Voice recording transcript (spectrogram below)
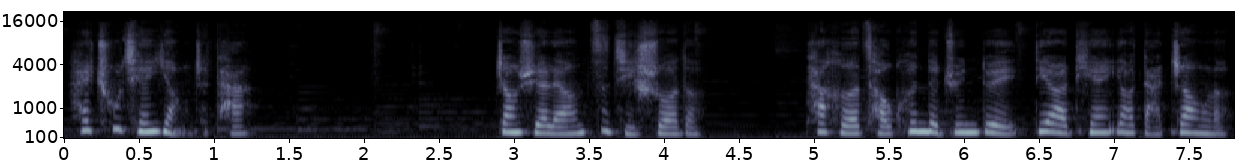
还出钱养着他。张学良自己说的，他和曹锟的军队第二天要打仗了，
